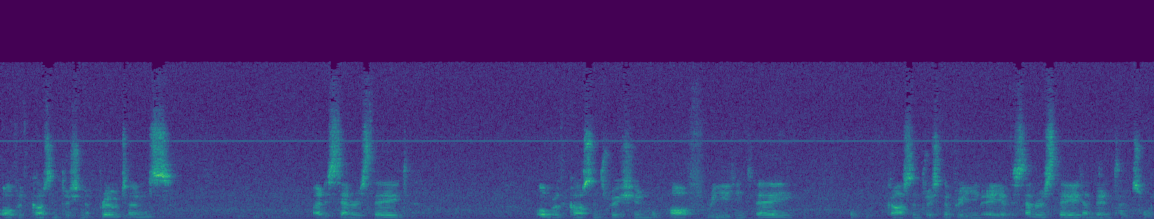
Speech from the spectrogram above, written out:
over the concentration of protons at the standard state over the concentration of reagent A concentration of reagent A at the standard state and then times 1.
